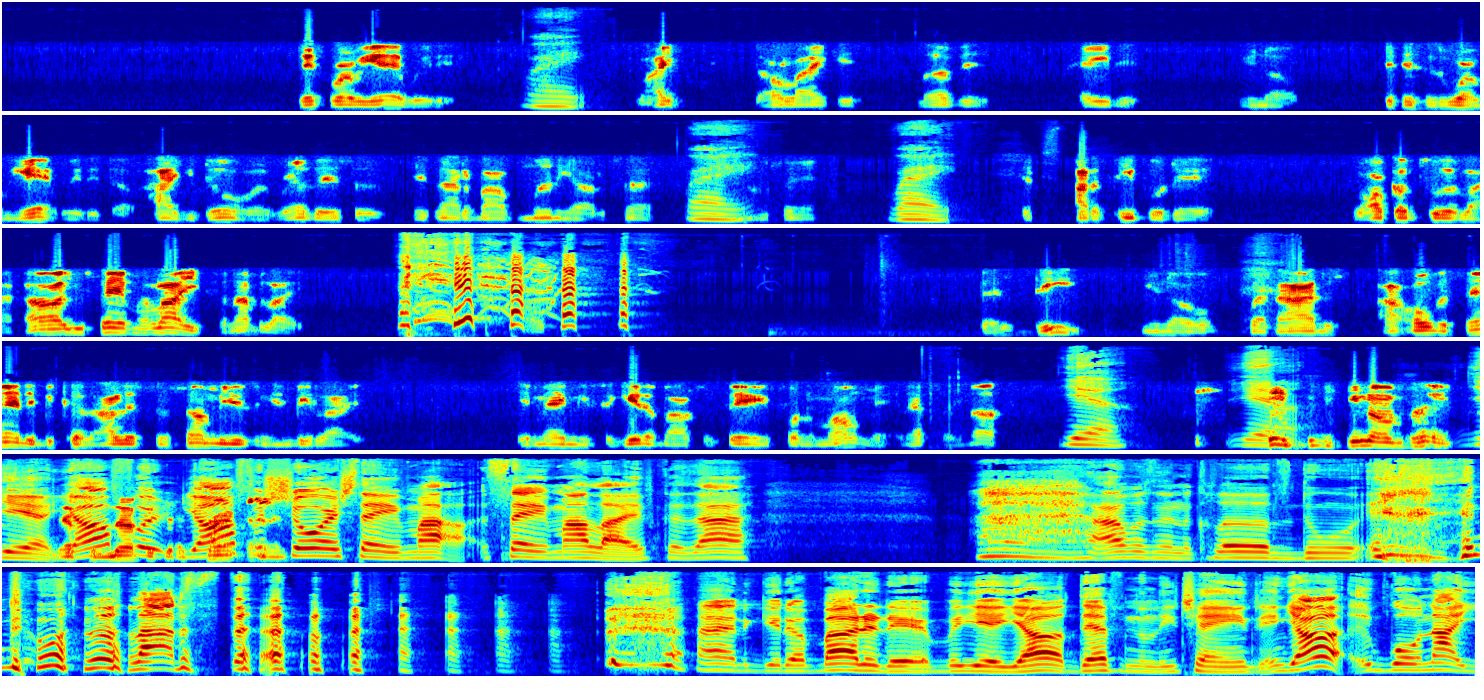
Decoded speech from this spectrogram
This where we at with it. Right. Like, don't like it, love it, hate it. You know, this is where we at with it though. How you doing? Rather, it's a, it's not about money all the time. You Right. know I'm saying? Right. It's a lot of people that up to it like, oh, you saved my life, and I be like, that's deep. you know. But I just, I overstand it because I listen to some music and be like, it made me forget about some things for the moment. And that's enough. Yeah. Yeah. you know what I'm saying? Yeah. That's y'all for y'all for sure saved my saved my life because I I was in the clubs doing doing a lot of stuff. I had to get up out of there. But yeah, y'all definitely changed. And y'all well not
